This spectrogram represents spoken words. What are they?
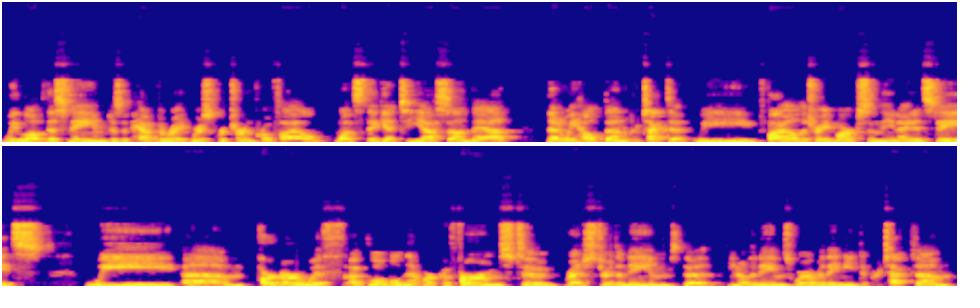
we love this name. Does it have the right risk return profile? Once they get to yes on that, then we help them protect it. We file the trademarks in the United States. We um, partner with a global network of firms to register the names, uh, you know, the names wherever they need to protect them.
